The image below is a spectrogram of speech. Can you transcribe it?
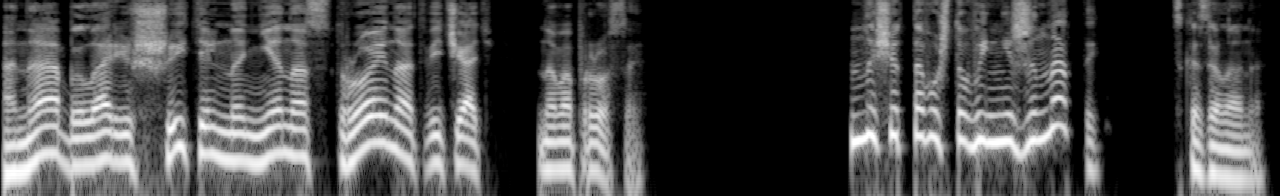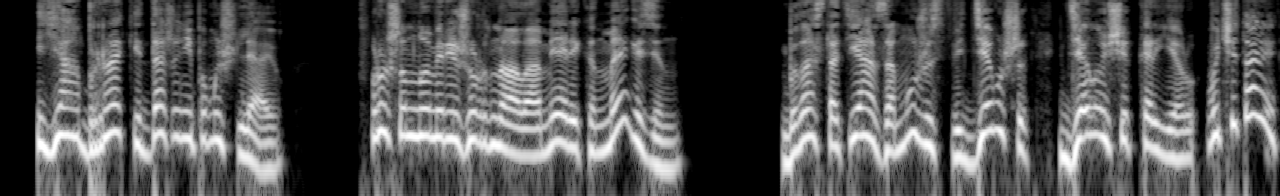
Она была решительно не настроена отвечать на вопросы. «Насчет того, что вы не женаты, — сказала она, — я о браке даже не помышляю. В прошлом номере журнала American Magazine была статья о замужестве девушек, делающих карьеру. Вы читали?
